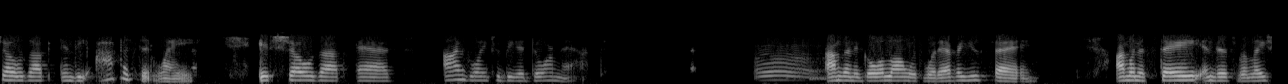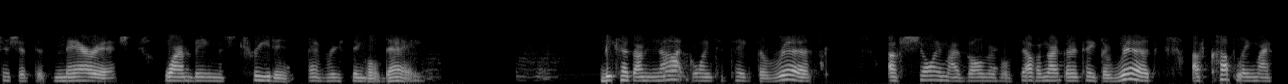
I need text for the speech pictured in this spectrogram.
shows up in the opposite way. It shows up as I'm going to be a doormat. Mm. I'm going to go along with whatever you say. I'm going to stay in this relationship, this marriage, where I'm being mistreated every single day because I'm not going to take the risk of showing my vulnerable self. I'm not going to take the risk of coupling my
